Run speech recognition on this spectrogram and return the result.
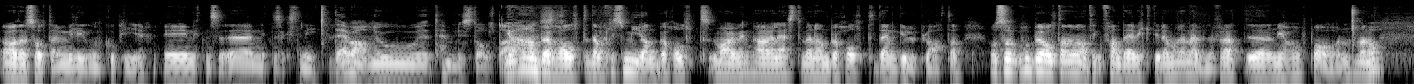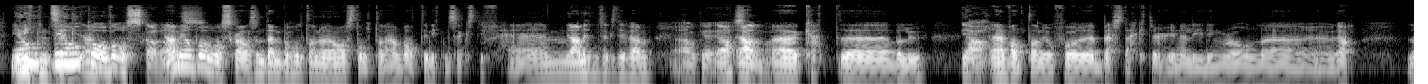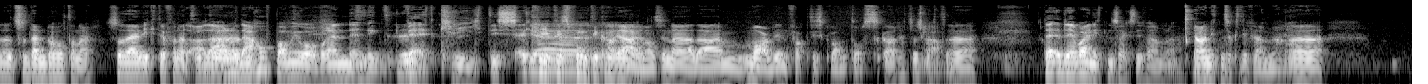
Og den solgte en million kopier i 19, eh, 1969. Det var han jo temmelig stolt av. Ja, han beholdt, det var ikke så mye han beholdt, Marvin, har jeg lest, men han beholdt den gullplata. Og så beholdt han en annen ting, faen, det er viktig, det må jeg nevne, for at eh, vi har hoppet over den. Men oh, Vi har 1960 vi har hoppet over Oscar Ja, vi har hoppet over den beholdt han, og jeg var stolt av det. Han valgte i 1965, ja, 1965. Ja, ok, ja, Ja, eh, Cat uh, Ballou. Ja, Eh, vant han jo for Best Actor in a Leading Role, eh, ja. Så den beholdt han også. Så det er viktig å få ja nettopp. der, der hoppet vi over en, en, et kritisk... Et kritisk punkt i eh, karrieren hans, der Marvin faktisk vant Oscar, rett og slett. Ja. Det, det var i 1965, det. Ja, 1965, ja. Eh,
